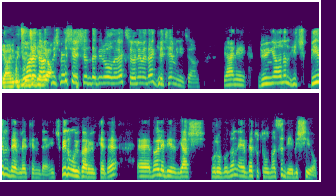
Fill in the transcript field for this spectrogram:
Yani üçüncü Bu arada dünya... 65 yaşında biri olarak söylemeden geçemeyeceğim. Yani dünyanın hiçbir devletinde, hiçbir uygar ülkede e, böyle bir yaş grubunun evde tutulması diye bir şey yok.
